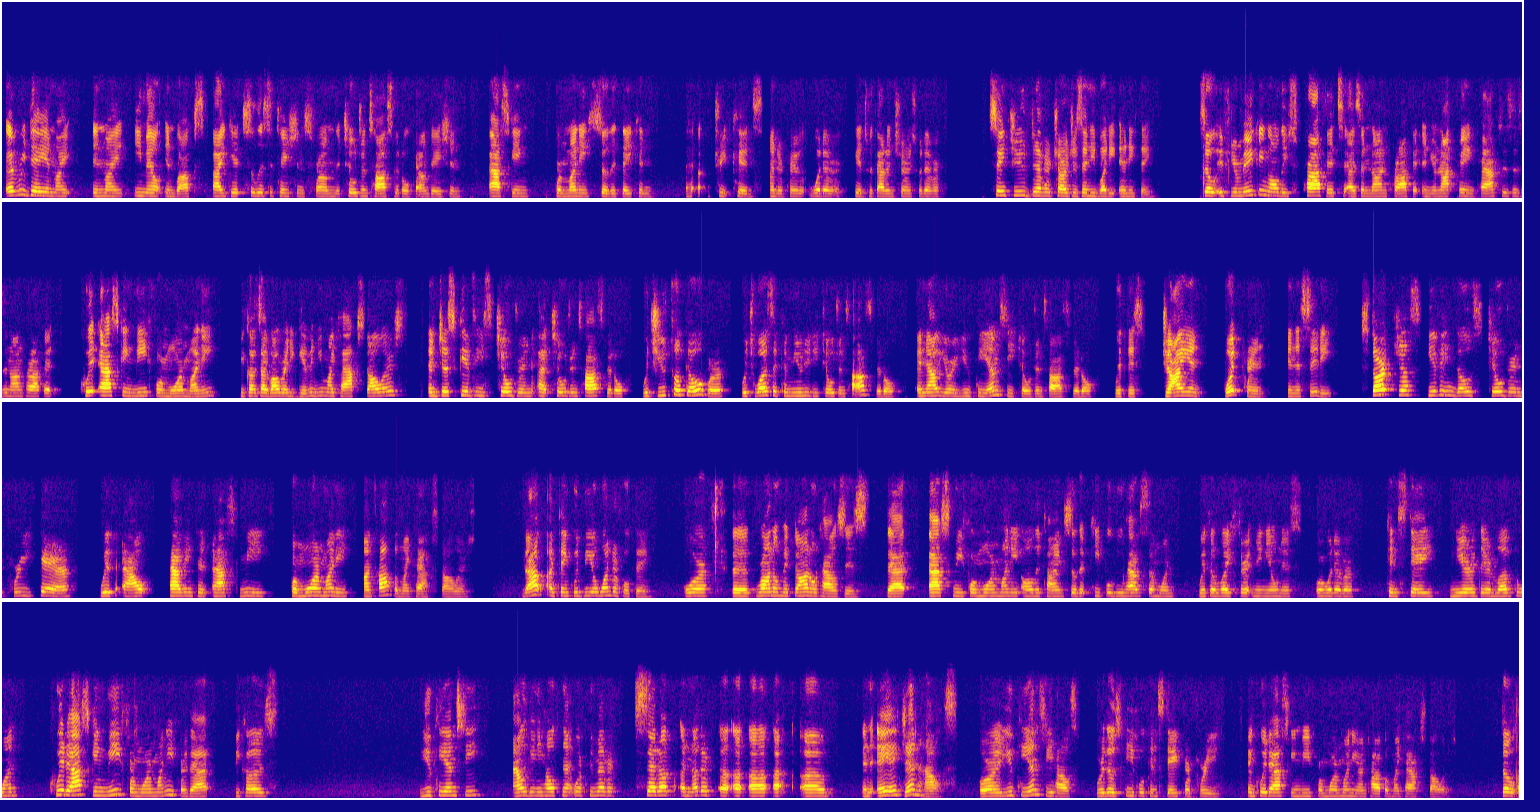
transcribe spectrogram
every day in my in my email inbox, I get solicitations from the Children's Hospital Foundation asking for money so that they can uh, treat kids under whatever kids without insurance, whatever. St. Jude never charges anybody anything. So if you're making all these profits as a nonprofit and you're not paying taxes as a nonprofit, Quit asking me for more money because I've already given you my tax dollars and just give these children at Children's Hospital, which you took over, which was a community children's hospital, and now you're a UPMC Children's Hospital with this giant footprint in the city. Start just giving those children free care without having to ask me for more money on top of my tax dollars. That I think would be a wonderful thing. Or the Ronald McDonald houses that ask me for more money all the time so that people who have someone with a life threatening illness or whatever can stay near their loved one. Quit asking me for more money for that because UPMC, Allegheny Health Network, whomever, set up another uh, uh, uh, uh, an AHN house or a UPMC house where those people can stay for free and quit asking me for more money on top of my tax dollars. So,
